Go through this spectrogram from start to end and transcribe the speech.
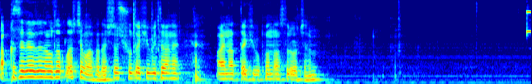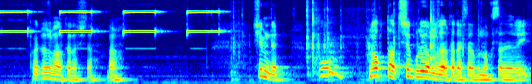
Bak kısa devreden uzaklaşacağım arkadaşlar. Şuradaki bir tane aynı hattaki bir kondansatör ölçelim. Gördünüz mü arkadaşlar? Bak. Şimdi bu nokta atışı buluyorsunuz arkadaşlar bu kısa devreyi.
